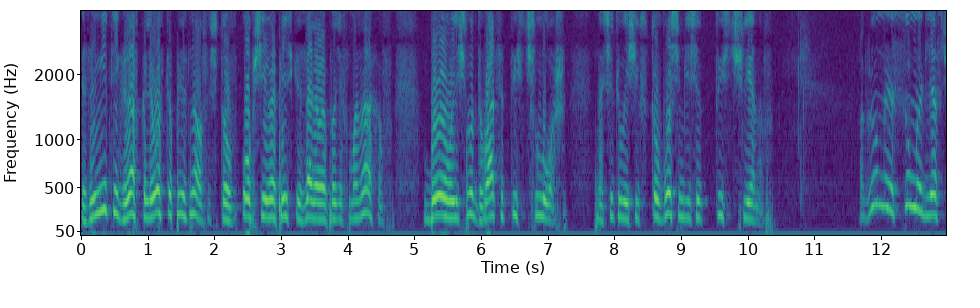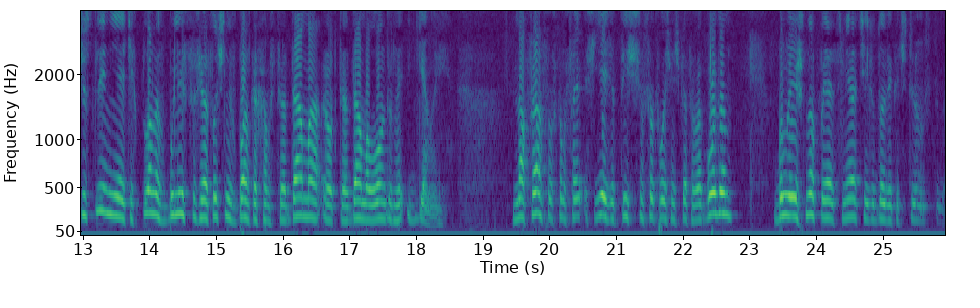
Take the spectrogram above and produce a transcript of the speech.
знаменитый граф Калиостро признался, что в общеевропейский заговор против монархов было вовлечено 20 тысяч лож, насчитывающих 180 тысяч членов. Огромные суммы для осуществления этих планов были сосредоточены в банках Амстердама, Роттердама, Лондона и Генуи. На французском съезде 1785 года было решено принять смерти Людовика XIV.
